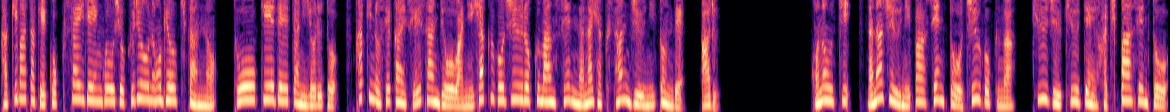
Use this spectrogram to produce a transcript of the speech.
柿畑国際連合食糧農業機関の統計データによると、牡蠣の世界生産量は256万1732トンである。このうち72%を中国が99.8%を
